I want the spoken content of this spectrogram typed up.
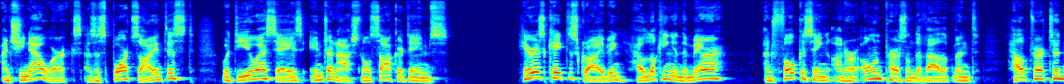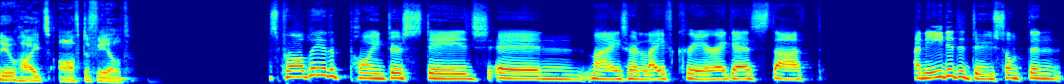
and she now works as a sports scientist with the USA's international soccer teams. Here is Kate describing how looking in the mirror and focusing on her own personal development helped her to new heights off the field was probably at a point or stage in my sort of life career, I guess, that I needed to do something.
